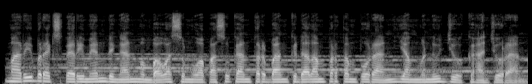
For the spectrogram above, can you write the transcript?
Mari bereksperimen dengan membawa semua pasukan terbang ke dalam pertempuran yang menuju kehancuran.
